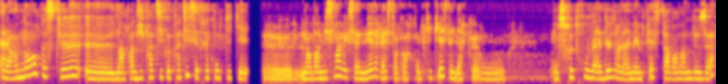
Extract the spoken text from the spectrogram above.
Alors non, parce que d'un point de vue pratico-pratique, c'est très compliqué. L'endormissement avec Samuel reste encore compliqué, c'est-à-dire qu'on on se retrouve à deux dans la même pièce pas avant 22 heures.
